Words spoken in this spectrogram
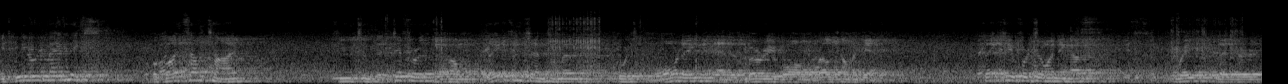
It will remain mixed for quite some time due to the different from. Ladies and gentlemen, good morning and a very warm welcome again. Thank you for joining us. It is a great pleasure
